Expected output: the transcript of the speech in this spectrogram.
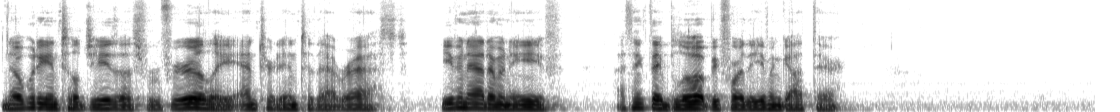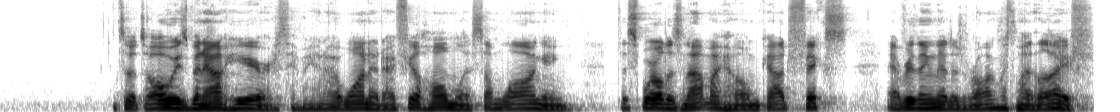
nobody until Jesus really entered into that rest. Even Adam and Eve. I think they blew it before they even got there. And so it's always been out here. Say, man, I want it. I feel homeless. I'm longing. This world is not my home. God, fix everything that is wrong with my life.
